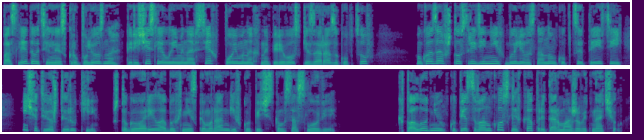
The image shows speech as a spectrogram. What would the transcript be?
последовательно и скрупулезно перечислила имена всех пойманных на перевозке заразы купцов, указав, что среди них были в основном купцы третьей и четвертой руки, что говорило об их низком ранге в купеческом сословии. К полудню купец Ванко слегка притормаживать начал —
